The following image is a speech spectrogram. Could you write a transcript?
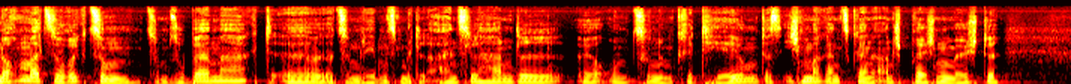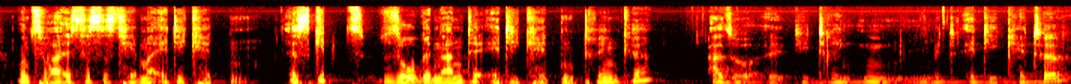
Nochmal zurück zum, zum Supermarkt äh, oder zum Lebensmitteleinzelhandel äh, und zu einem Kriterium, das ich mal ganz gerne ansprechen möchte. Und zwar ist das das Thema Etiketten. Es gibt sogenannte Etikettentrinker. Also äh, die trinken mit Etikette.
